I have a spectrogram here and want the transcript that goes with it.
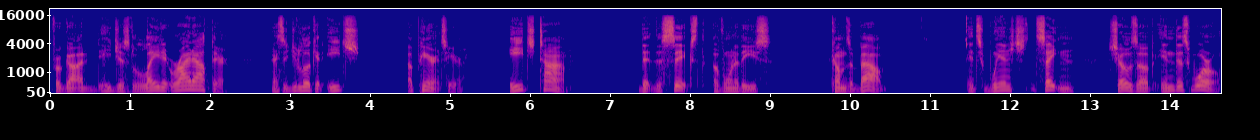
For God, he just laid it right out there and said, You look at each appearance here, each time that the sixth of one of these comes about, it's when Satan shows up in this world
